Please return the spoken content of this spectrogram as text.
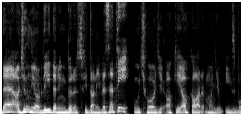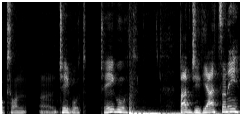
De a junior leaderünk Börös Dani vezeti, úgyhogy aki akar mondjuk Xboxon uh, Cségót, Cségót, PUBG-t játszani,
